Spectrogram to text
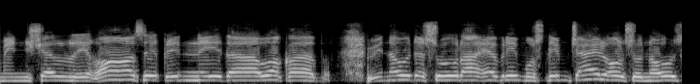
وَمِن شَرِّ غَاسِقٍ إِذَا وَقَبْ We know the surah, every Muslim child also knows.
